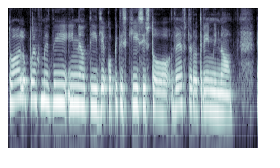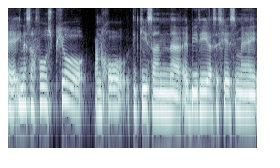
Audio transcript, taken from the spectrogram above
Το άλλο που έχουμε δει είναι ότι η διακοπή της κοίησης στο δεύτερο τρίμηνο ε, είναι σαφώς πιο αγχωτική σαν εμπειρία σε σχέση με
